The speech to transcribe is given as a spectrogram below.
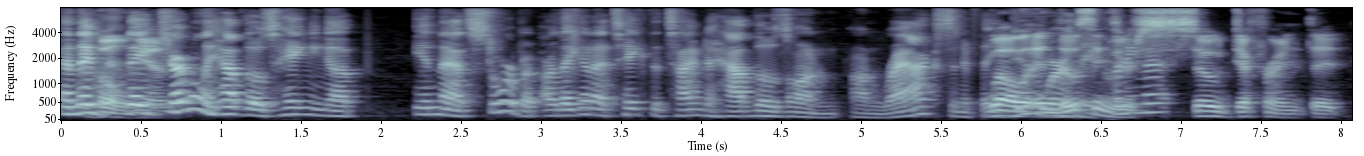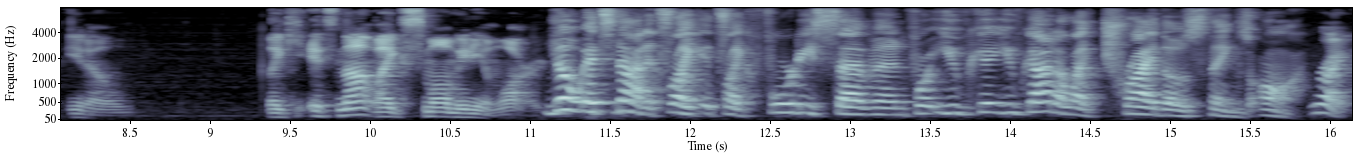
and they home, they yeah. generally have those hanging up in that store. But are they going to take the time to have those on on racks? And if they well, do, and where those things are that? so different that you know, like it's not like small, medium, large. No, it's not. It's like it's like forty seven. For you've got you've got to like try those things on. Right.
